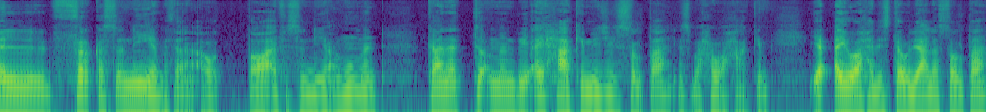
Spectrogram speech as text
الفرقة السنية مثلا أو الطوائف السنية عموما كانت تؤمن بأي حاكم يجي السلطة يصبح هو حاكم. أي واحد يستولي على السلطة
